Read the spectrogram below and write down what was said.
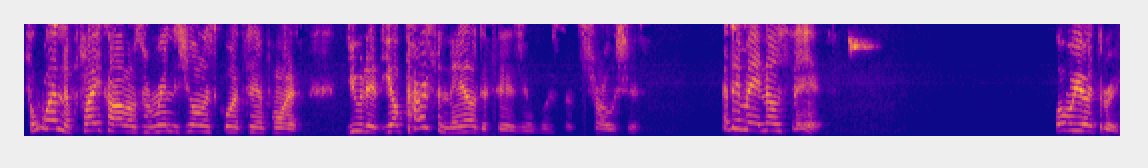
For one, the play call was horrendous. You only scored ten points. You did your personnel decision was atrocious. That didn't make no sense. What were your three?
